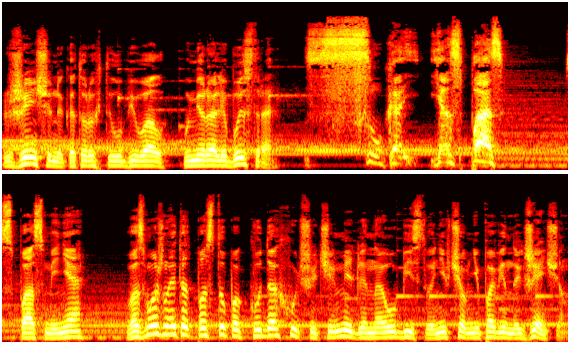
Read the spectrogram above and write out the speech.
«Женщины, которых ты убивал, умирали быстро?» «Сука, я спас!» спас меня, возможно, этот поступок куда худше, чем медленное убийство ни в чем не повинных женщин.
